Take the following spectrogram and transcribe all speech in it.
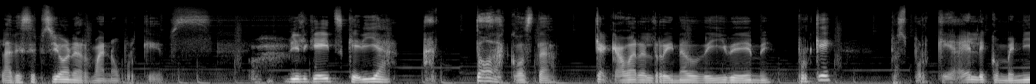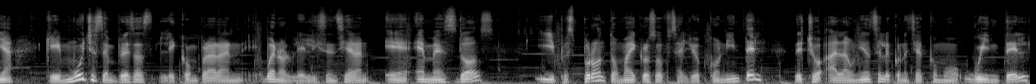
la decepción, hermano, porque pues, Bill Gates quería a toda costa que acabara el reinado de IBM. ¿Por qué? Pues porque a él le convenía que muchas empresas le compraran, bueno, le licenciaran eh, MS2 y pues pronto Microsoft salió con Intel. De hecho, a la unión se le conocía como Wintel,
